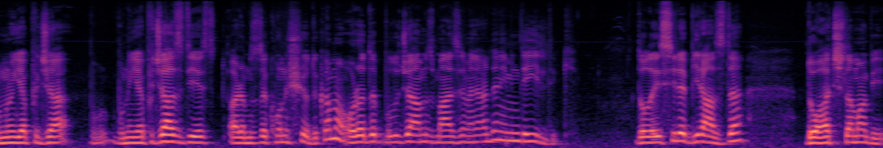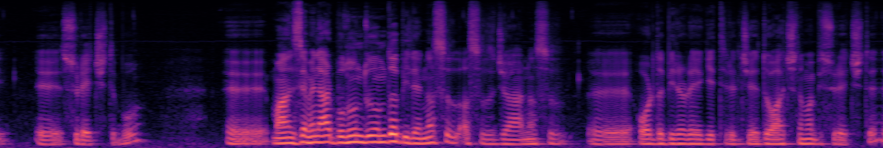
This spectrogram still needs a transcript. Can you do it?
bunu yapacağı bunu yapacağız diye aramızda konuşuyorduk ama orada bulacağımız malzemelerden emin değildik. Dolayısıyla biraz da doğaçlama bir e, süreçti bu. E, malzemeler bulunduğunda bile nasıl asılacağı, nasıl e, orada bir araya getirileceği doğaçlama bir süreçti.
